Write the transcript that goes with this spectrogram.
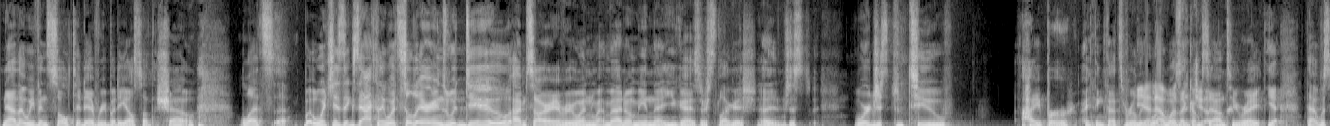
now that we've insulted everybody else on the show, let's, uh, but which is exactly what Salarians would do. I'm sorry, everyone. I don't mean that you guys are sluggish. Uh, just we're just too hyper. I think that's really Yeah, what, that what was that comes joke. down to, right? Yeah, that was.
